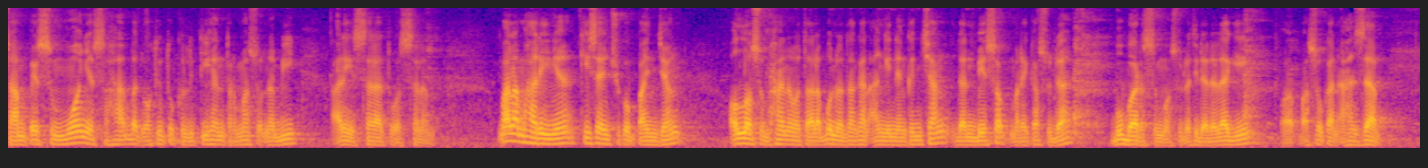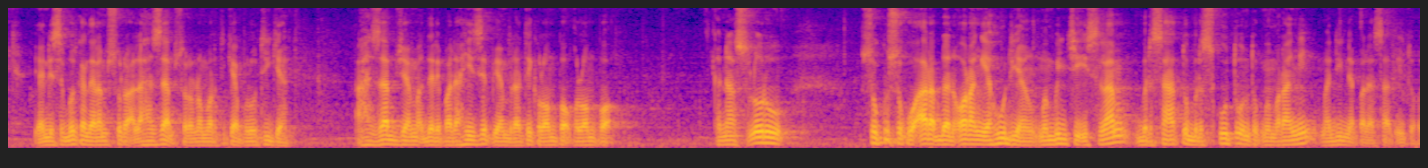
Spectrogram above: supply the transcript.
Sampai semuanya sahabat waktu itu kelitihan termasuk Nabi alaihissalatu. Malam harinya kisah yang cukup panjang Allah subhanahu wa ta'ala pun datangkan angin yang kencang dan besok mereka sudah bubar semua. Sudah tidak ada lagi pasukan Ahzab yang disebutkan dalam surah Al-Ahzab surah nomor 33. Ahzab jamak daripada hizib yang berarti kelompok-kelompok. Karena seluruh suku-suku Arab dan orang Yahudi yang membenci Islam bersatu bersekutu untuk memerangi Madinah pada saat itu.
